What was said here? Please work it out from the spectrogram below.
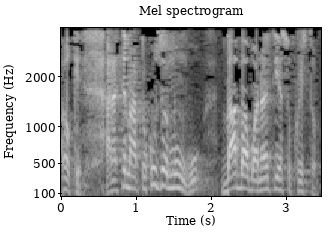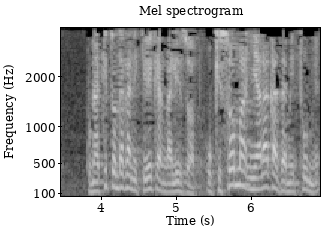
Okay. Anasema atukuzwe mungu baba wa bwana wetu yesu kristo. Kuna kitu nataka nikiweke angalizo hapa ukisoma nyaraka za mitume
